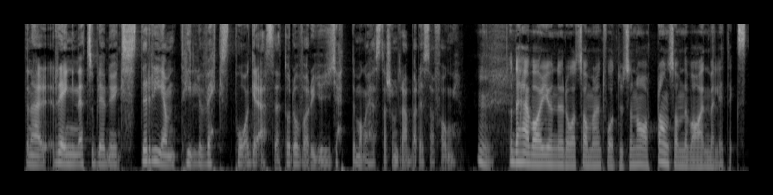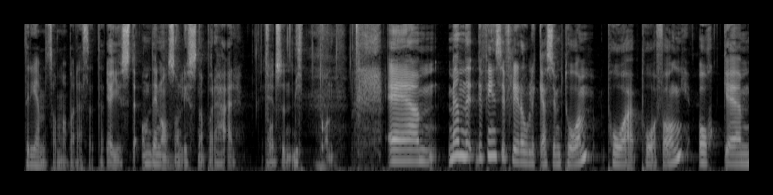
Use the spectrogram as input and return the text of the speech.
den här regnet så blev det ju extrem tillväxt på gräset och då var det ju jättemånga hästar som drabbades av fång. Mm. Och det här var ju under då sommaren 2018 som det var en väldigt extrem sommar på det sättet. Ja, just det. Om det är någon som lyssnar på det här 2019. Ehm, men det, det finns ju flera olika symptom på, på fång. Och eh,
